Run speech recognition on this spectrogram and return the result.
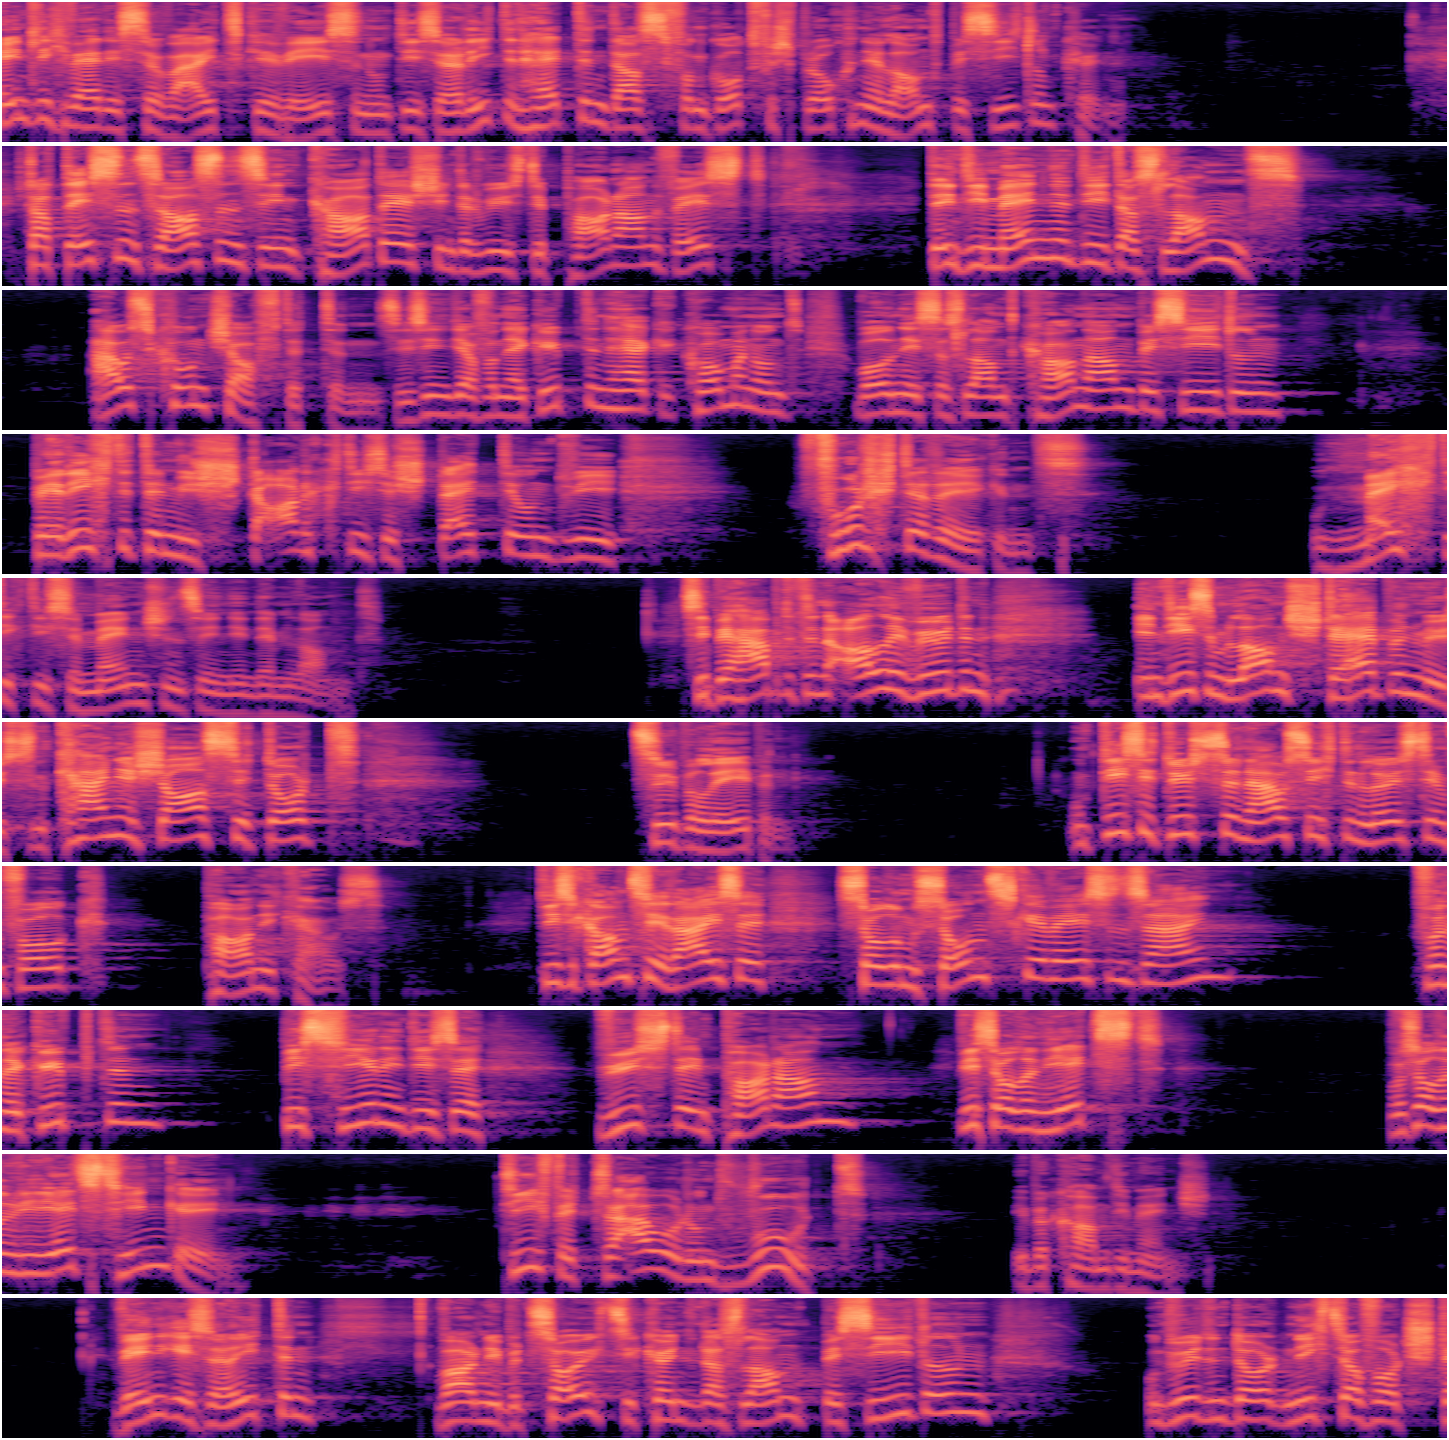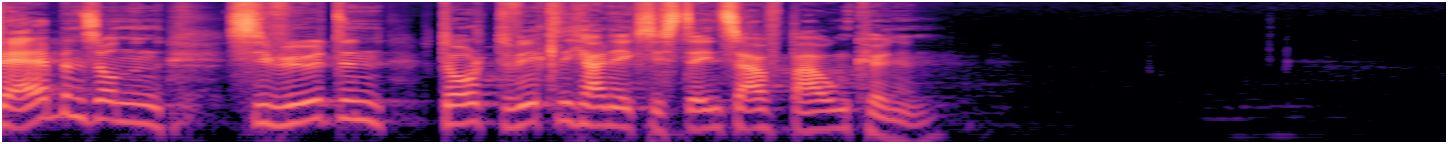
Endlich wäre es soweit gewesen und die Israeliten hätten das von Gott versprochene Land besiedeln können. Stattdessen saßen sie in Kadesh in der Wüste Paran fest, denn die Männer, die das Land auskundschafteten, sie sind ja von Ägypten her gekommen und wollen jetzt das Land Kanaan besiedeln, berichteten, wie stark diese Städte und wie furchterregend und mächtig diese Menschen sind in dem Land. Sie behaupteten, alle würden in diesem Land sterben müssen, keine Chance dort zu überleben. Und diese düsteren Aussichten löst im Volk Panik aus. Diese ganze Reise soll umsonst gewesen sein, von Ägypten bis hier in diese Wüste in Paran. Wir sollen jetzt wo sollen wir jetzt hingehen? Tiefe Trauer und Wut überkam die Menschen. Wenige Israeliten waren überzeugt, sie könnten das Land besiedeln und würden dort nicht sofort sterben, sondern sie würden dort wirklich eine Existenz aufbauen können.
